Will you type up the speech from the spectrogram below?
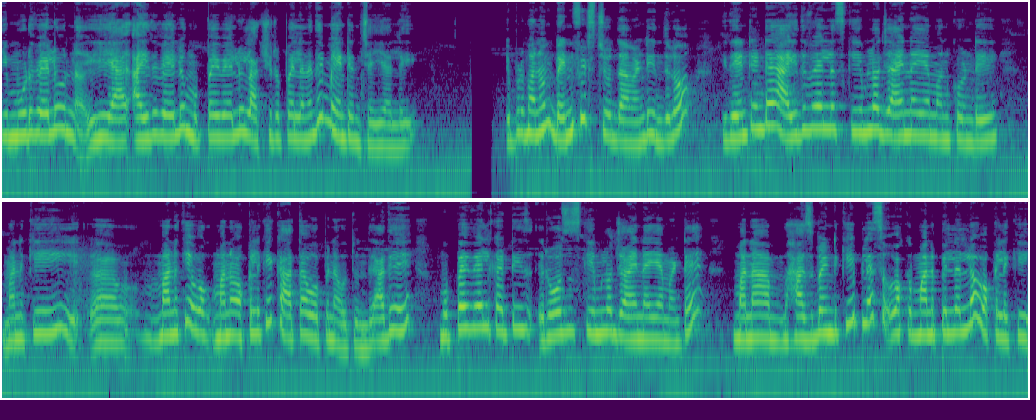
ఈ మూడు వేలు ఈ ఐదు వేలు ముప్పై వేలు లక్ష రూపాయలు అనేది మెయింటైన్ చేయాలి ఇప్పుడు మనం బెనిఫిట్స్ చూద్దామండి. ఇందులో ఇదేంటంటే ఐదు వేల స్కీమ్లో జాయిన్ అయ్యామనుకోండి మనకి మనకి మన ఒకరికి ఖాతా ఓపెన్ అవుతుంది. అదే ముప్పై వేలు కట్టి రోజు స్కీమ్లో జాయిన్ అయ్యామంటే మన హస్బెండ్కి ప్లస్ ఒక మన పిల్లల్లో ఒకరికి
